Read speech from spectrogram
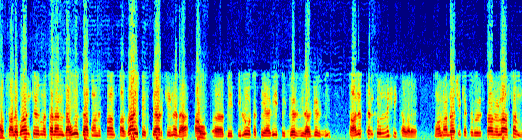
او طالبان چې مثلا دا اوس د افغانستان فضای په اختیار کې نه ده او بي پیلوټه تیاري په ګرځي راګرځي طالب کنټرول نشي کولای معنا دا چې تروریستانو لا سم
